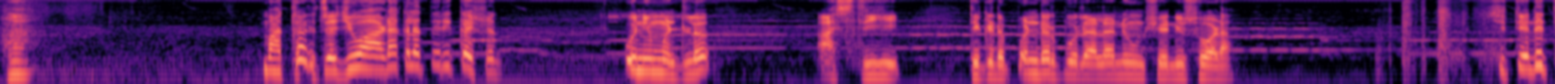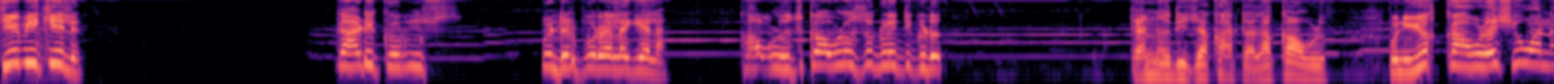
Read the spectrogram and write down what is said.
हा? म्हातारचा जीव अडकला तरी कशात? कोणी म्हटलं असती तिकडं पंढरपुराला नेऊन शनी सोडा. त्याने ते बी केलं. गाडी करून पंढरपुराला गेला. कावळंच कावळं सगळं तिकडं. त्या नदीच्या काठाला कावळं. पण एक कावळं शिवाना.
